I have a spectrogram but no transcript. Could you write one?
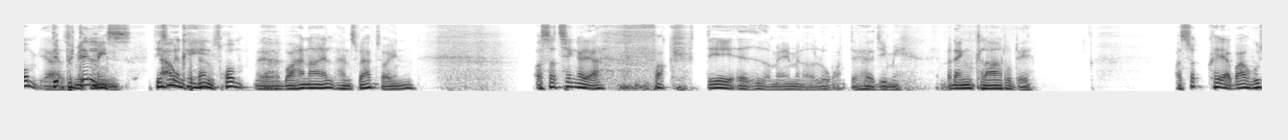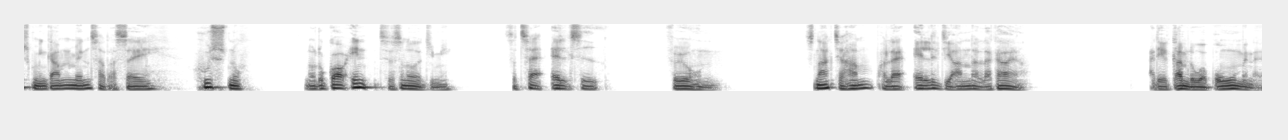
rum, jeg Det er mener. Det er simpelthen Okay. okay. pedens rum, øh, ja. hvor han har alt hans værktøj inde. Og så tænker jeg, fuck, det er med med noget lort, det her, Jimmy. Hvordan klarer du det? Og så kan jeg bare huske min gamle mentor, der sagde, husk nu, når du går ind til sådan noget, Jimmy, så tag altid førerhunden. Snak til ham, og lad alle de andre lakajer. Ej, det er et grimt ord at bruge, men uh,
